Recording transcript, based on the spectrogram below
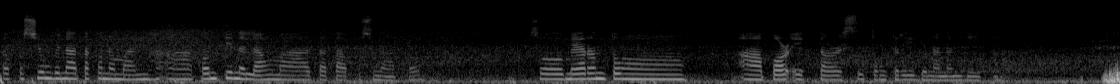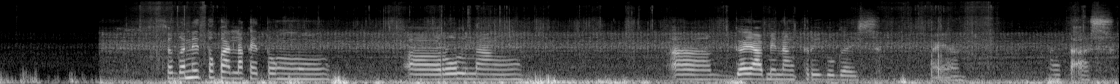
Tapos yung binata ko naman, ah, konti na lang matatapos na to. So, meron tong 4 hectares itong trigo na nandito. So, ganito kalaki itong ah, roll ng ah, gayami ng trigo guys. Ayan. Ang taas.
